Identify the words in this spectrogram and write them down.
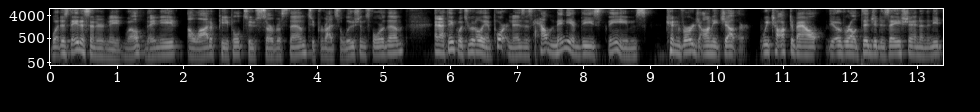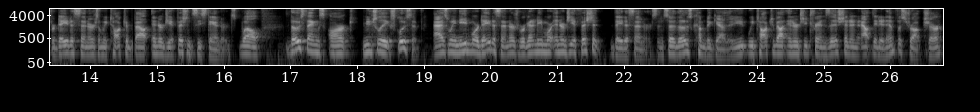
What does data centers need? Well, they need a lot of people to service them, to provide solutions for them. And I think what's really important is is how many of these themes converge on each other. We talked about the overall digitization and the need for data centers, and we talked about energy efficiency standards. Well, those things aren't mutually exclusive. As we need more data centers, we're going to need more energy efficient data centers. And so those come together. You, we talked about energy transition and outdated infrastructure.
